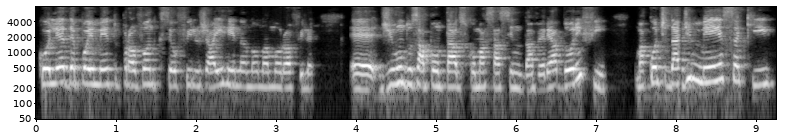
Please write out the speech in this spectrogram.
colher depoimento provando que seu filho Jair Renan não namorou a filha é, de um dos apontados como assassino da vereadora, enfim, uma quantidade imensa aqui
